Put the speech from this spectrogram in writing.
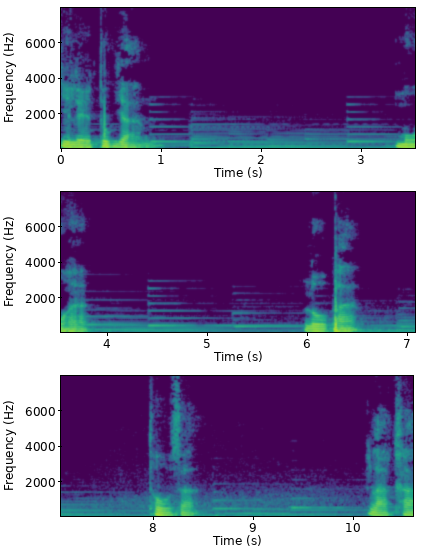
กิเลสทุกอย่าง โมหะ โลภะ โทสะ ราคะ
